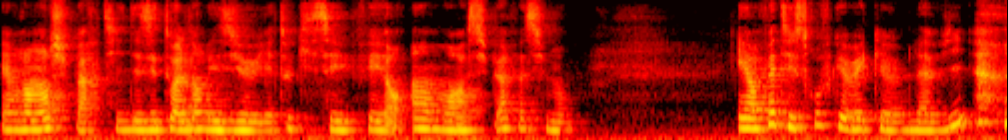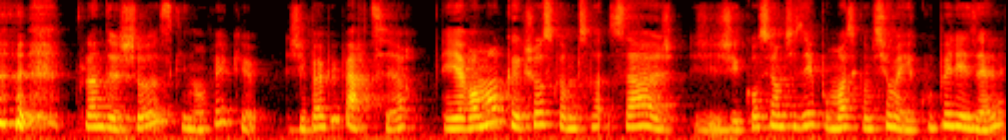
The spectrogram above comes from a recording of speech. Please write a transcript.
Et vraiment, je suis partie, des étoiles dans les yeux. Il y a tout qui s'est fait en un mois, super facilement. Et en fait, il se trouve qu'avec euh, la vie, plein de choses qui n'ont fait que j'ai pas pu partir. Et il y a vraiment quelque chose comme ça, j'ai conscientisé, pour moi, c'est comme si on m'avait coupé les ailes.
